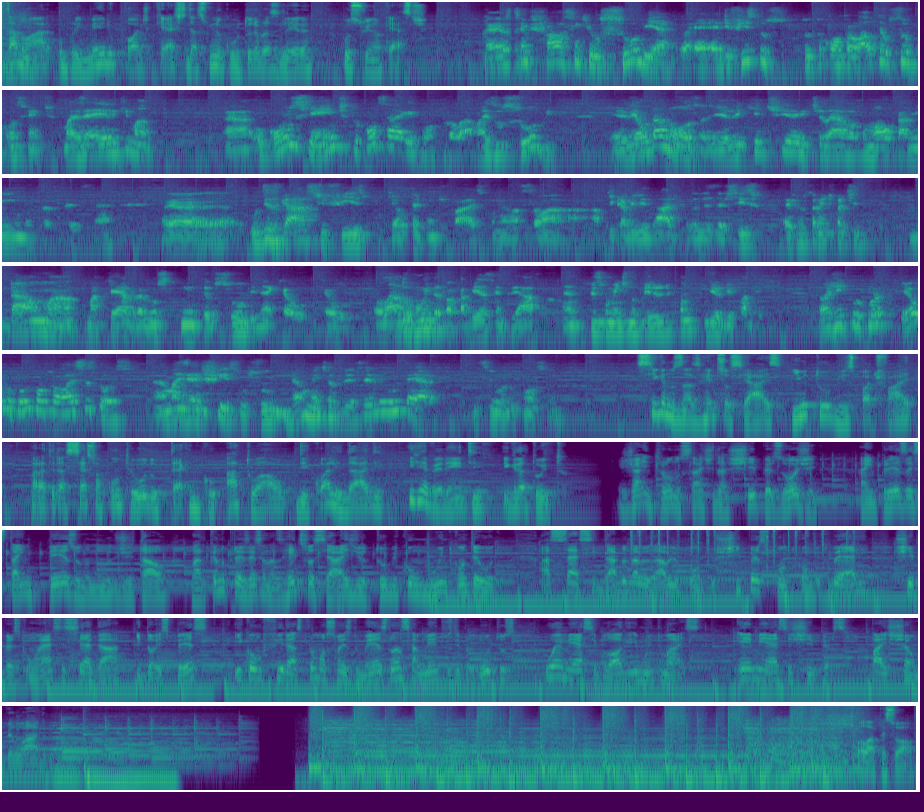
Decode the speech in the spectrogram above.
Está no ar o primeiro podcast da suinocultura brasileira, o Suinocast. É, eu sempre falo assim que o sub é, é, é difícil tu, tu, controlar o teu subconsciente, mas é ele que manda. É, o consciente tu consegue controlar, mas o sub ele é o danoso, ele que te, te leva para o mau caminho muitas vezes, né? É, o desgaste físico, que é o que a gente faz com relação à aplicabilidade, fazendo exercício, é justamente para te dar uma, uma quebra no, no teu sub, né, que é, o, que é o, é o lado ruim da tua cabeça, entre aspas, né, principalmente no período de, de pandemia. Então a gente procura, eu procuro controlar esses dois, né, mas é difícil, o sub realmente às vezes ele impera em cima do consciente. Siga-nos nas redes sociais, YouTube e Spotify para ter acesso a conteúdo técnico atual, de qualidade, irreverente e gratuito. Já entrou no site da Shippers hoje? A empresa está em peso no mundo digital, marcando presença nas redes sociais e YouTube com muito conteúdo. Acesse www.shippers.com.br, shippers com SCH e 2Ps, e confira as promoções do mês, lançamentos de produtos, o MS Blog e muito mais. MS Shippers, paixão pelo agro. Olá pessoal,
